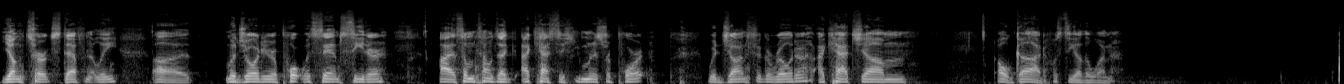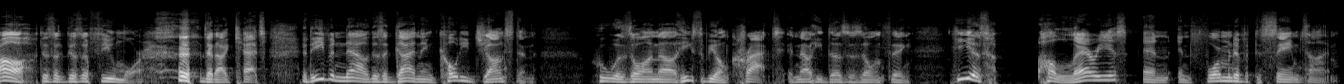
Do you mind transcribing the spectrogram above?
Young Turks, definitely. Uh, Majority Report with Sam Seder. I sometimes I, I catch the Humanist Report with John Figueroa. I catch um, oh God, what's the other one? Oh, there's a there's a few more that I catch, and even now there's a guy named Cody Johnston who was on. Uh, he used to be on Cracked, and now he does his own thing. He is hilarious and informative at the same time.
